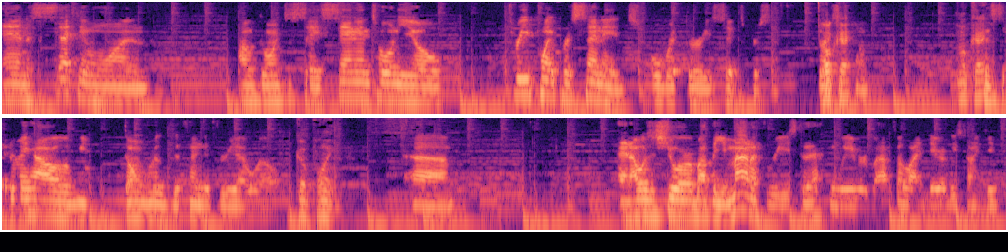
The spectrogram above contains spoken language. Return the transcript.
And the second one, I'm going to say San Antonio three point percentage over 36%. Okay. Okay. Considering how we don't really defend the three that well. Good point. Um, and I wasn't sure about the amount of threes because that's been waiver, but I feel like they're at least going to get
